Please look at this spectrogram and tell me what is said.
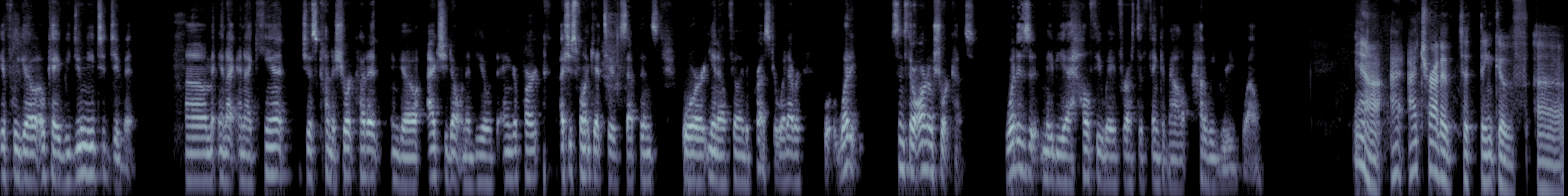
if we go, okay, we do need to do it, um, and I and I can't just kind of shortcut it and go. I actually don't want to deal with the anger part. I just want to get to acceptance or you know feeling depressed or whatever. What since there are no shortcuts, what is it maybe a healthy way for us to think about how do we grieve well? Yeah, I, I try to to think of uh,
